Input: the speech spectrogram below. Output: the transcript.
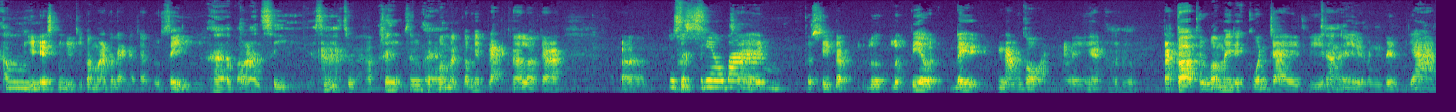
ครับอืม pH มันอยู่ที่ประมาณเท่าไหร่นะจ๊ะดูสี่อ่าประมาณสี่สี่จุดนะครับซึ่งซึ่งผมว่ามันก็ไม่แปลกถ้าเราจะเอ่อรู้สึกเปรี้ยวบ้างใช่ perceive แบบลดลดเปรี้ยวได้นำก่อนอะไรเงี้ยอือฮึแต่ก็ถือว่าไม่ได้กวนใจที่ใช่ทำให้มันดื่มยาก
